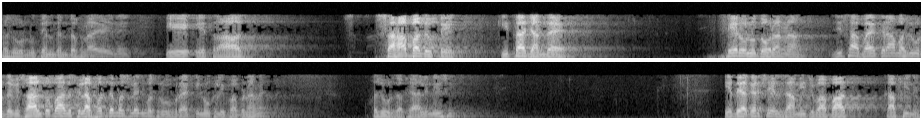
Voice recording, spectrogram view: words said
حضور نو تین دن دفنایا ہی نہیں۔ یہ اعتراض صحابہ دے کیتا جاندہ ہے۔ پھر انہوں دہرانا۔ جی صاحب کرام حضور دے وصال تو بعد خلافت دے مسئلے چ مصروف رہ کنو خلیفہ بنانا۔ حضور دا خیال ہی نہیں سی۔ یہ اگرچہ الزامی جوابات کافی نے۔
